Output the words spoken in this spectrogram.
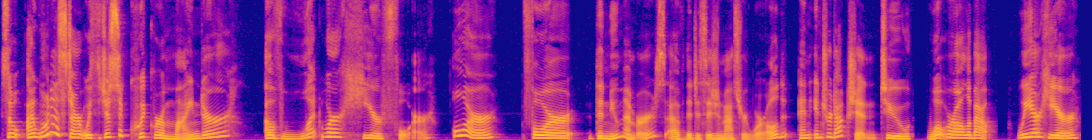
So, I want to start with just a quick reminder of what we're here for, or for the new members of the Decision Mastery world, an introduction to what we're all about. We are here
